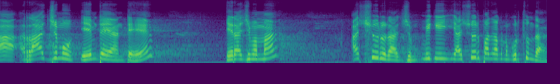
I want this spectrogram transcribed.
ఆ రాజ్యము ఏమిటి అంటే ఏ రాజ్యం అమ్మా అశ్షూరు రాజ్యం. మీకు ఈ అశ్షూరు పదం అక్కడ గుర్తుందా?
